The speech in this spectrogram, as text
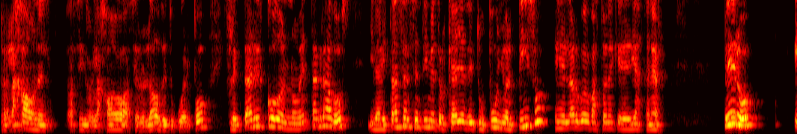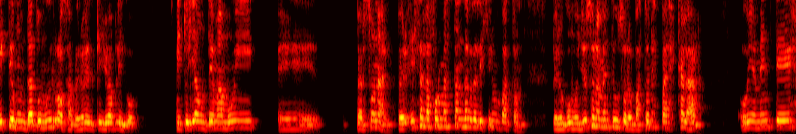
relajado, en el, así relajado hacia los lados de tu cuerpo, flectar el codo en 90 grados y la distancia en centímetros que haya de tu puño al piso es el largo de bastones que deberías tener. Pero, este es un dato muy rosa, pero es el que yo aplico. Esto ya es un tema muy eh, personal, pero esa es la forma estándar de elegir un bastón. Pero como yo solamente uso los bastones para escalar, obviamente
